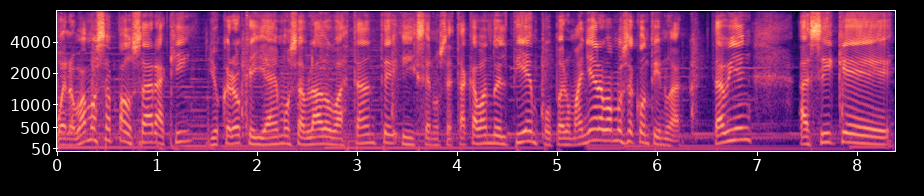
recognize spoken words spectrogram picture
Bueno, vamos a pausar aquí. Yo creo que ya hemos hablado bastante y se nos está acabando el tiempo, pero mañana vamos a continuar. ¿Está bien? Así que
